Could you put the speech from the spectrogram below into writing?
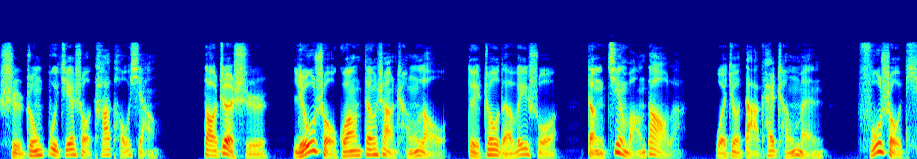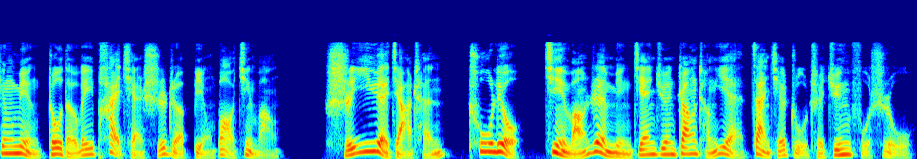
始终不接受他投降。到这时，刘守光登上城楼，对周德威说：“等晋王到了，我就打开城门，俯首听命。”周德威派遣使者禀报晋王。十一月甲辰初六，晋王任命监军张承业暂且主持军府事务，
